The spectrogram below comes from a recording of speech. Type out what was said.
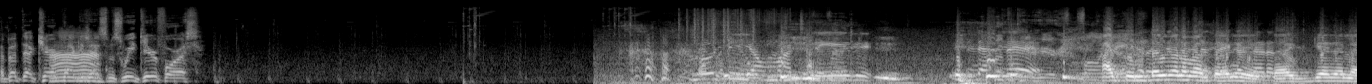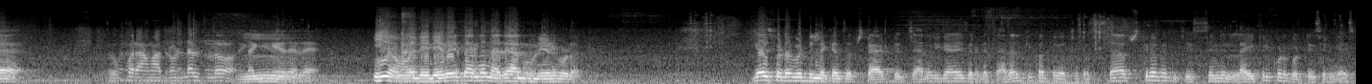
I bet that care package has some sweet gear for us. Down. ఉంటుంది మనం అంతేని తగ్గేదేలే. సూపర్ ఆ మాత్రం ఉండాలి ఫ్లో తగ్గేదేలే. ఈ అమ్మ నేను ఏదైతే అన్నాను అదే అన్న నేను కూడా. గైస్ ఫటాఫట్ like and subscribe to channel guys రెండు ఛానల్కి కొత్తగా వచ్చి సబ్స్క్రైబ్ అయితే చేసేయండి. లైక్లు కూడా కొట్టేసేయండి guys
